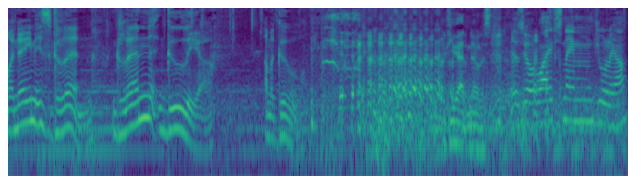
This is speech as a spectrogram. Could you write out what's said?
My name is Glenn. Glenn Ghoulia. I'm a ghoul. if you hadn't noticed. Is your wife's name Julia?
